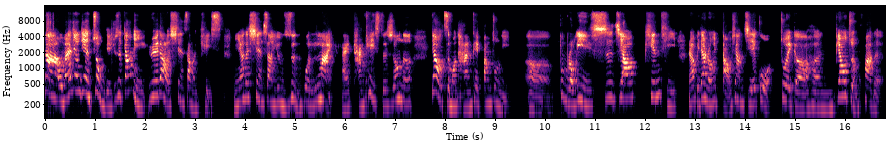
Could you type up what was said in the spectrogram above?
那我们来进入今天重点，就是当你约到了线上的 case，你要在线上用 Zoom 或 Line 来谈 case 的时候呢，要怎么谈可以帮助你呃不容易失焦偏题，然后比较容易导向结果，做一个很标准化的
